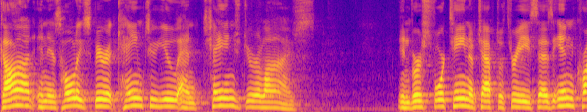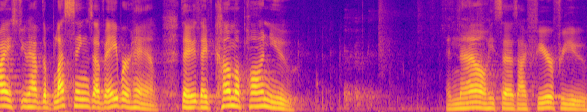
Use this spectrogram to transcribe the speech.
God, in his Holy Spirit, came to you and changed your lives. In verse 14 of chapter 3, he says, In Christ you have the blessings of Abraham. They, they've come upon you. And now he says, I fear for you.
